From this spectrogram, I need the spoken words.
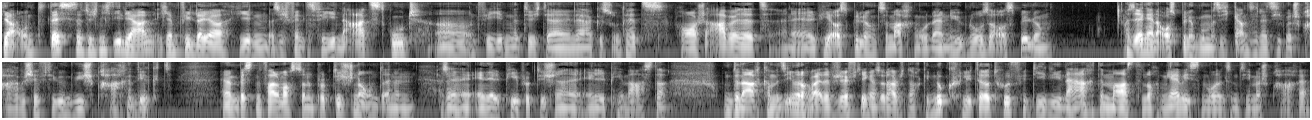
Ja, und das ist natürlich nicht ideal. Ich empfehle da ja jeden, also ich finde das für jeden Arzt gut äh, und für jeden natürlich, der in der Gesundheitsbranche arbeitet, eine NLP-Ausbildung zu machen oder eine Hypnose-Ausbildung. Also irgendeine Ausbildung, wo man sich ganz intensiv mit Sprache beschäftigt und wie Sprache wirkt. Ja, Im besten Fall machst du einen Practitioner und einen, also einen NLP-Practitioner, einen NLP-Master. Und danach kann man sich immer noch weiter beschäftigen. Also da habe ich noch genug Literatur für die, die nach dem Master noch mehr wissen wollen zum Thema Sprache.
